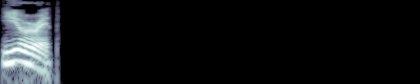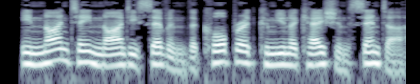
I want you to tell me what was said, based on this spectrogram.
Europe In 1997 the Corporate Communication Centre,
